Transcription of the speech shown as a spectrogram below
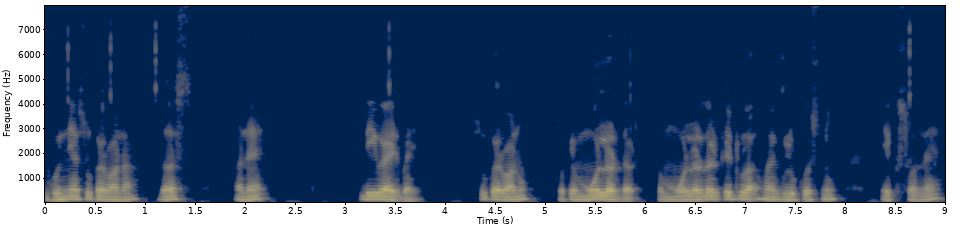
ગુણ્યા શું કરવાના? દસ. અને ડિવાઈડ બાય શું કરવાનું? તો કે મોલર દળ. તો મોલર દળ કેટલું હોય? ગ્લુકોઝનું એકસો ને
